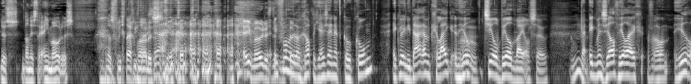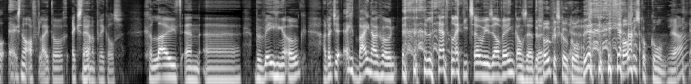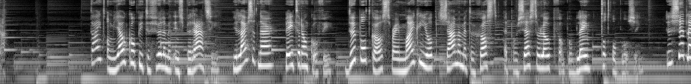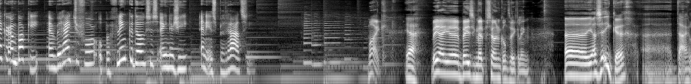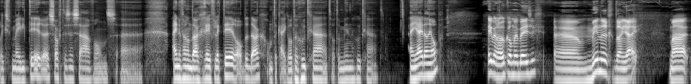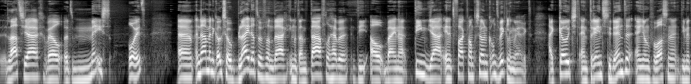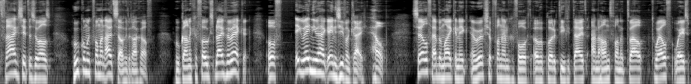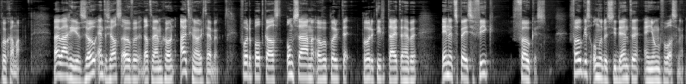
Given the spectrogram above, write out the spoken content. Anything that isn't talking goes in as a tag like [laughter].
Dus dan is er één modus. Dat is vliegtuigmodus. [laughs] Eén modus. de Ik vond het wel grappig. Jij zei net cocon. Ik weet niet, daar heb ik gelijk een heel Oh. chill beeld bij of zo. Mm. Kijk, ik ben zelf heel erg, van, heel erg snel afgeleid door externe prikkels. Geluid en eh, bewegingen ook. Maar dat je echt bijna gewoon [laughs] letterlijk iets over jezelf heen kan De zetten. focus cocon. [laughs] Focus cocon, ja? Tijd om jouw koppie te vullen met inspiratie. Je luistert naar Beter dan Koffie. De podcast waarin Mike en Job samen met de gast het proces doorlopen van probleem tot oplossing. Dus zet lekker een bakkie en bereid je voor op een flinke dosis energie en inspiratie. Mike, Ja, ben jij eh, bezig met persoonlijke ontwikkeling? Eh jazeker. Eh, dagelijks mediteren, s ochtends en s avonds. Einde van de dag reflecteren op de dag. Om te kijken wat er goed gaat, wat er minder goed gaat. En jij dan, Job? Ik ben er ook al mee bezig. Eh, minder dan jij. Maar laatste jaar wel het meest ooit. Ehm, en daarom ben ik ook zo blij dat we vandaag iemand aan tafel hebben die al bijna tien jaar in het vak van persoonlijke ontwikkeling werkt. Hij coacht en traint studenten en jongvolwassenen die met vragen zitten zoals hoe kom ik van mijn uitstelgedrag af? Hoe kan ik gefocust blijven werken? Of ik weet niet waar ik energie van krijg, help. Zelf hebben Mike en ik een workshop van hem gevolgd over productiviteit aan de hand van het 12, 12 Waves programma. Wij waren hier zo enthousiast over dat we hem gewoon uitgenodigd hebben voor de podcast om samen over producti- productiviteit te hebben in het specifiek focus. Focus onder de studenten en jongvolwassenen.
